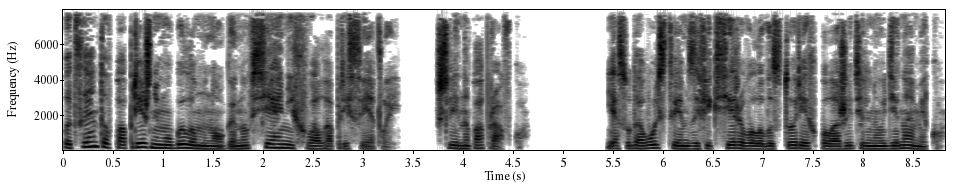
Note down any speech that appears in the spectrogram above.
Пациентов по-прежнему было много, но все они, хвала Пресветлой, шли на поправку. Я с удовольствием зафиксировала в историях положительную динамику.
